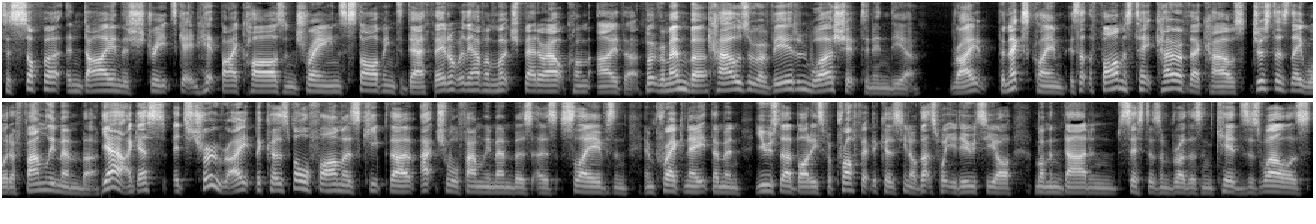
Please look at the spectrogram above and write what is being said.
to suffer and die in the streets, getting hit by cars and trains, starving to death. They don't really have a much better outcome either. But remember, cows are revered and worshipped in India right? The next claim is that the farmers take care of their cows just as they would a family member. Yeah, I guess it's true, right? Because all farmers keep their actual family members as slaves and impregnate them and use their bodies for profit because, you know, that's what you do to your mum and dad and sisters and brothers and kids as well as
